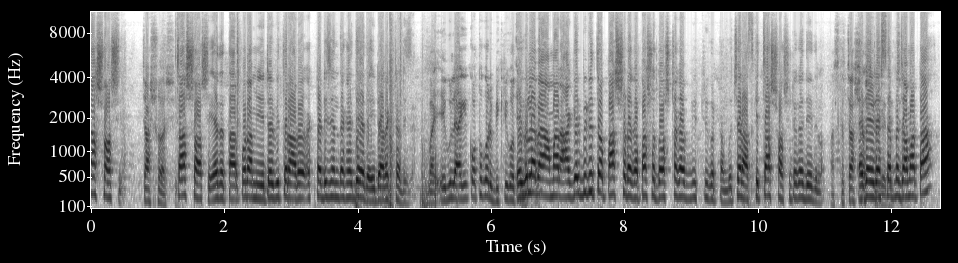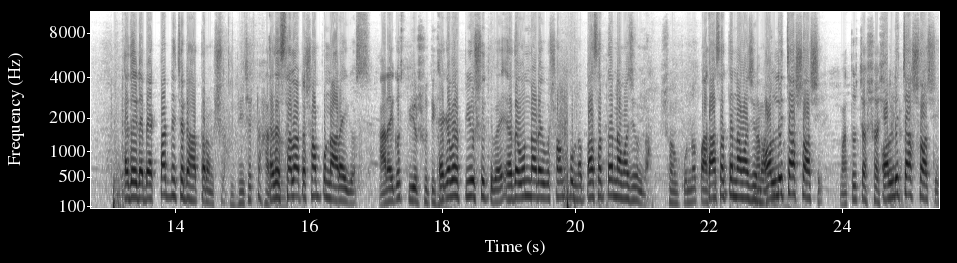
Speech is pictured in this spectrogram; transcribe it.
চারশো আশি। চারশো আশি। চারশো আশি। এদের তারপর আমি এটার ভিতরে আরও একটা ডিজাইন দেখাই এটা আরেকটা ডিজাইন ভাই এগুলি আগে কত করে বিক্রি করতে এগুলা ভাই আমার আগের ভিডিওতে পাঁচশো টাকা পাঁচশো দশ টাকা বিক্রি করতাম বুঝছেন? আজকে চারশো আশি টাকা দিয়ে দিলাম। আজকে চারশো এটা এটা হচ্ছে আপনার জামাটা। এটা এটা ব্যাক পার্ট নিচে এটা হাতার অংশ। নিচে একটা হাত এটা সালাটা সম্পূর্ণ আড়াই গজ। আড়াই গজ পিওর সুতি একেবারে পিওর সুতি ভাই। এটা অন্য আড়াই সম্পূর্ণ পাঁচ হাতের নামাজি অন্য সম্পূর্ণ পাঁচ হাতের নামাজি অন্য অনলি চারশো আশি। মাত্র চারশো আশি অনলি চারশো আশি।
